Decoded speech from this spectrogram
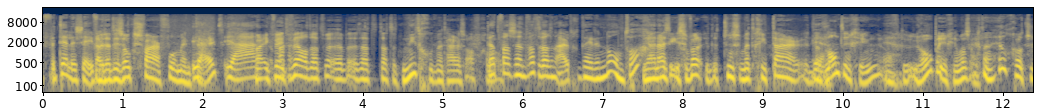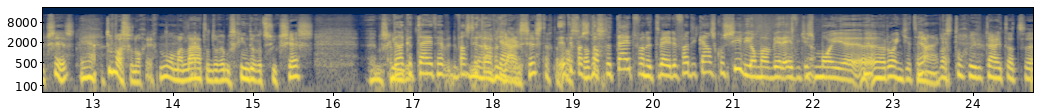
vertel eens even. Nou, dat is ook zwaar voor mijn ja, tijd. Ja, maar ik weet maar... wel dat, we, dat, dat het niet goed met haar is afgelopen. Dat was een, wat was een uitgetreden non, toch? Ja, nou, ze, toen ze met de gitaar het ja. land inging, of de Europa inging... was echt een heel groot succes. Toen was ze nog echt non, maar later door, misschien door het succes... Misschien Welke tijd was dit ja, ook? Van de jaren 60. Dit was, was toch was... de tijd van het Tweede Vaticaans Concilie... om maar weer eventjes ja. mooi uh, ja. een rondje te ja, maken. het was toch weer de tijd dat uh,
